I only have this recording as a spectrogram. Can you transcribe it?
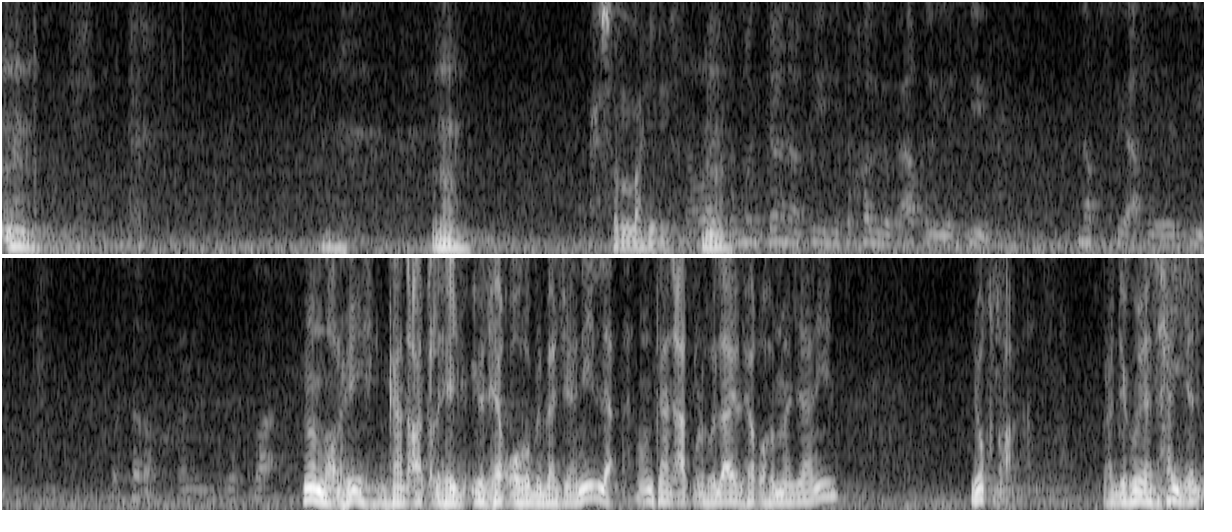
نعم. أحسن الله إليك. من كان فيه تخلف عقلي يسير نقص في عقله يسير وسرق يقطع. ينظر فيه إن كان عقله يلحقه بالمجانين لا. وإن كان عقله لا يلحقه بالمجانين يقطع. قد يكون يتحيل.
